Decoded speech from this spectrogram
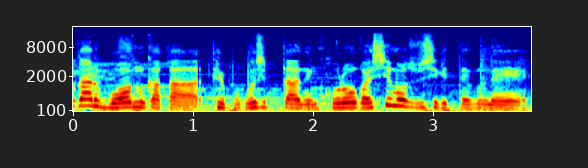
또 다른 모험가가 돼보고 싶다는 그런 걸 심어주시기 때문에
